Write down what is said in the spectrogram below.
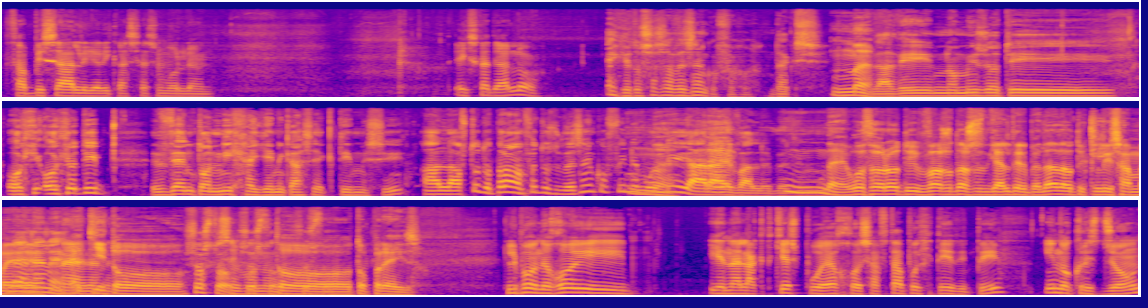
Θα μπει σε άλλη διαδικασία συμβολέων. Έχεις κάτι άλλο; Ε, και το Σάσα Βεζέγκοφ έχω. Εντάξει. Ναι. Δηλαδή νομίζω ότι. Όχι, όχι ότι δεν τον είχα γενικά σε εκτίμηση, αλλά αυτό το πράγμα φέτος του Βεζέγκοφ είναι Ναι. πολύ arrival, ρε παιδί μου. Ναι, εγώ θεωρώ ότι βάζοντας την καλύτερη πεντάδα ότι κλείσαμε Ναι, ναι, ναι. Ναι, εκεί ναι, ναι. το, Σωστό, Συμφωνώ. σωστό, το, σωστό. το praise. Λοιπόν, εγώ οι, οι εναλλακτικές που έχω σε αυτά που έχετε ήδη πει είναι ο Chris Jones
